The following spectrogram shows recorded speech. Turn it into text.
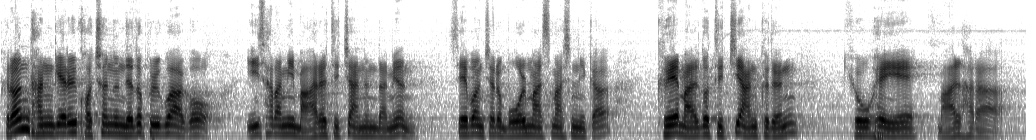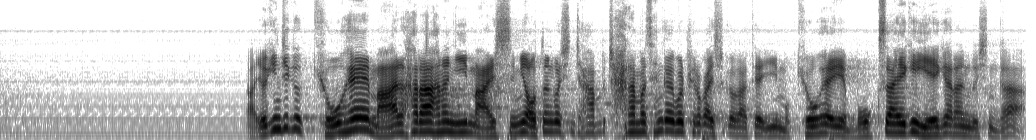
그런 단계를 거쳤는데도 불구하고 이 사람이 말을 듣지 않는다면 세 번째로 뭘 말씀하십니까? 그의 말도 듣지 않거든 교회에 말하라. 아, 여기 이제 그 교회 말하라 하는 이 말씀이 어떤 것인지 잘 한번 생각해 볼 필요가 있을 것 같아요. 이 뭐 교회의 목사에게 얘기하라는 것인가?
